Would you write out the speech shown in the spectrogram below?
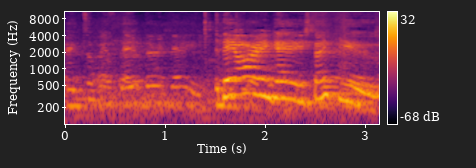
they took it, they, they're engaged. They are engaged. Thank you.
